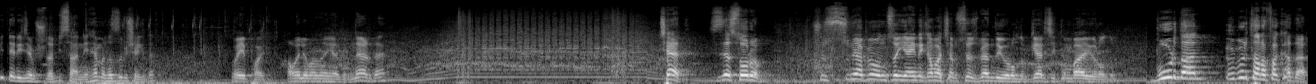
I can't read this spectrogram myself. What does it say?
Bir deneyeceğim şurada bir saniye. Hemen hızlı bir şekilde. Waypoint. Havalimanına geldim. Nerede? Chat size sorum. Şu susunu yapayım ondan sonra yayını kapatacağım söz ben de yoruldum. Gerçekten bayağı yoruldum. Buradan öbür tarafa kadar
